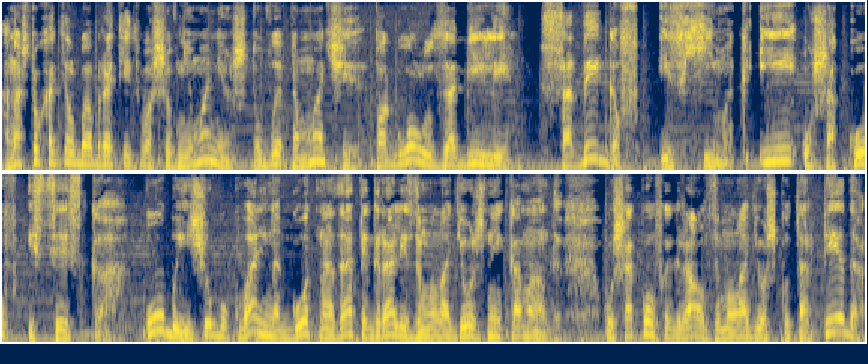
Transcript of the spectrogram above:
А на что хотел бы обратить ваше внимание, что в этом матче по голу забили Садыгов из Химок и Ушаков из ЦСКА. Оба еще буквально год назад играли за молодежные команды. Ушаков играл за молодежку «Торпеда»,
